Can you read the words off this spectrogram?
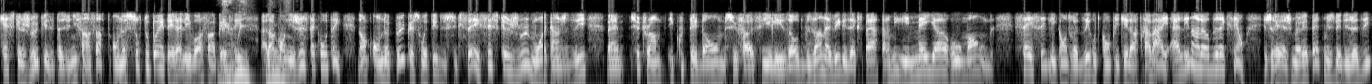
qu'est-ce que je veux que les États-Unis s'en sortent? On n'a surtout pas intérêt à les voir s'empêtrer, ben alors ben qu'on est juste à côté. Donc, on ne peut que souhaiter du succès, et c'est ce que je veux, moi, quand je dis, ben, M. Trump, écoutez donc, M. Fassi et les autres, vous en avez des experts parmi les meilleurs au monde. Cessez de les contredire ou de compliquer leur travail, allez dans leur direction. Je, je me répète, mais je l'ai déjà dit,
